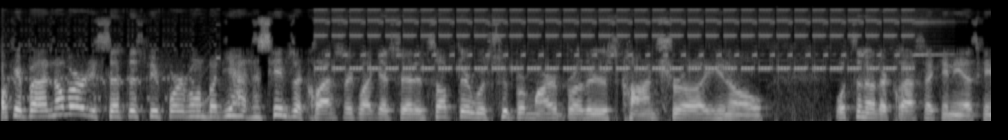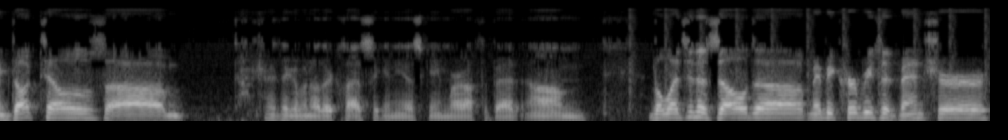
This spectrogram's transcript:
Okay, but I know I've already said this before, everyone, but yeah, this game's a classic, like I said. It's up there with Super Mario Brothers, Contra, you know. What's another classic NES game? DuckTales, um, I'm trying to think of another classic NES game right off the bat. Um, The Legend of Zelda, maybe Kirby's Adventure.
